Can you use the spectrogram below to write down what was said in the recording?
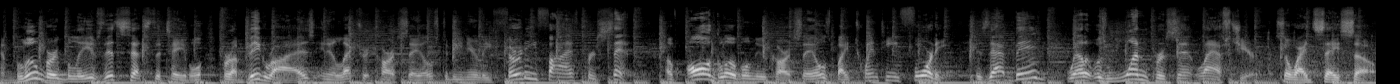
And Bloomberg believes this sets the table for a big rise in electric car sales to be nearly 35% of all global new car sales by 2040. Is that big? Well, it was 1% last year, so I'd say so.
